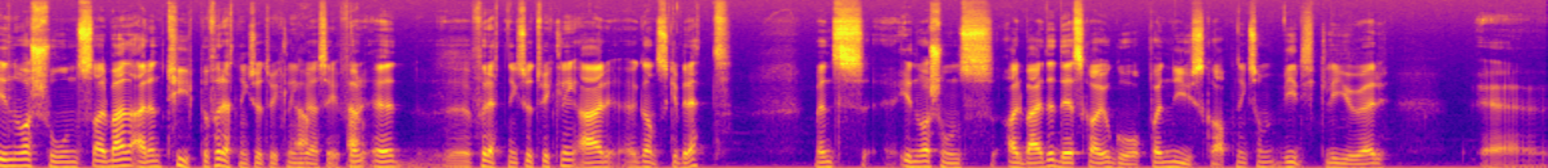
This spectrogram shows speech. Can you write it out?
innovasjonsarbeid er en type forretningsutvikling, ja. vil jeg si. For ja. Forretningsutvikling er ganske bredt. Mens innovasjonsarbeidet det skal jo gå på en nyskapning som virkelig gjør eh,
